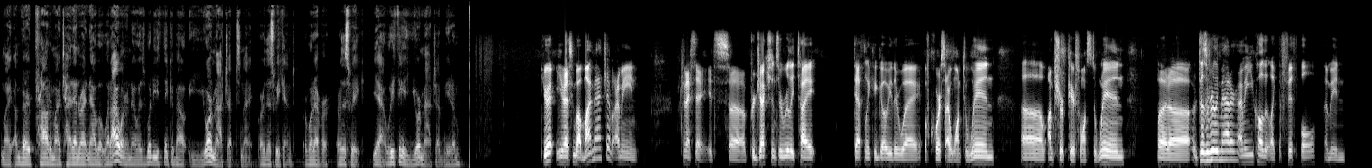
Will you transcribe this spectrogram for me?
my. I'm very proud of my tight end right now. But what I want to know is, what do you think about your matchup tonight, or this weekend, or whatever, or this week? Yeah, what do you think of your matchup, Needham? You're you're asking about my matchup. I mean, what can I say? It's uh, projections are really tight. Definitely could go either way. Of course, I want to win. Uh, I'm sure Pierce wants to win, but uh, does it really matter? I mean, you called it like the fifth bowl. I mean,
